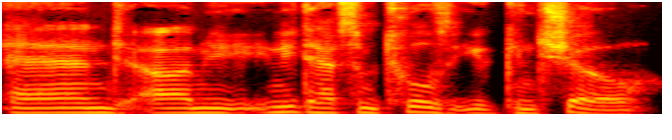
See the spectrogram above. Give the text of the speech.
and um, you need to have some tools that you can show.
